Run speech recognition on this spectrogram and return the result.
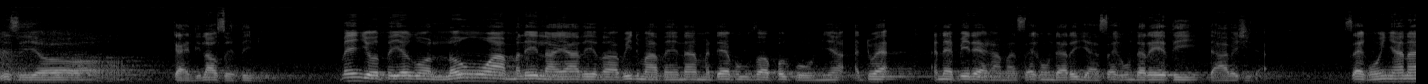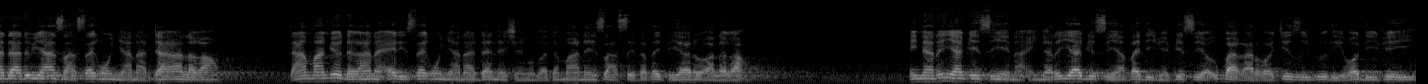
ပစ္စယောကဲဒီလောက်ဆိုသိပြီသင်္ကြိုတယကောလုံးဝမလေးလာရသေးသောအဘိဓမ္မာသင်္ဍမတက်ဘူးသောပုဂ္ဂိုလ်များအတွက် အနဲ့ပြတဲ့အခါမှာ secondary ရ secondary သည်ဒါပဲရှိတာစက္ကုဉာဏဓာတုယသစက္ကုဉာဏဓာအ၎င်းတန်တန်မြုပ်တကားနဲ့အဲ့ဒီစက္ကုဉာဏဓာတ်နဲ့ရှင်ကိုသောဓမ္မနေစစေတသိက်တရားတို့အ၎င်းအိန္ဒရိယပစ္စယေနာအိန္ဒရိယပစ္စယတတ္တိဖြင့်ပစ္စယဥပါကာရောကျေစုပြုသည်ဟောဒီဖြစ်၏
